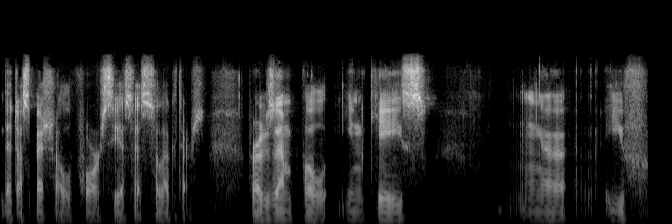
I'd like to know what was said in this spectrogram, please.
that are special for CSS selectors. For example, in case uh, if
